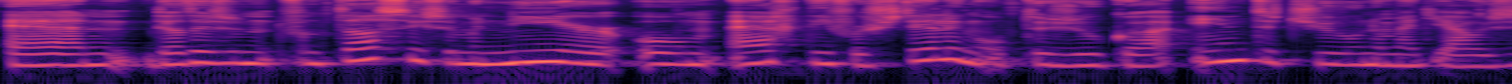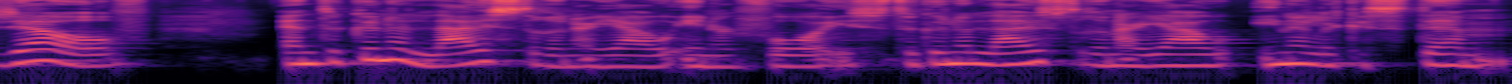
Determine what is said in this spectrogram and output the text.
En dat is een fantastische manier om echt die verstilling op te zoeken, in te tunen met jouzelf. En te kunnen luisteren naar jouw inner voice, te kunnen luisteren naar jouw innerlijke stem.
